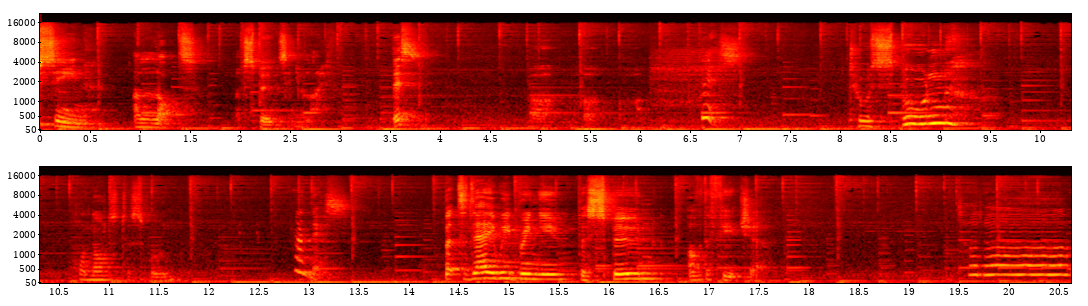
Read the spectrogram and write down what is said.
seen a lot of spoons in your life. This. This. To a spoon or not to spoon. And this. But today we bring you the spoon of the future. Ta-da!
